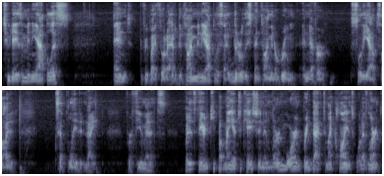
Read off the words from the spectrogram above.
two days in Minneapolis, and everybody thought I had a good time in Minneapolis. I literally spent time in a room and never saw the outside except late at night for a few minutes. But it's there to keep up my education and learn more and bring back to my clients what I've learned.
